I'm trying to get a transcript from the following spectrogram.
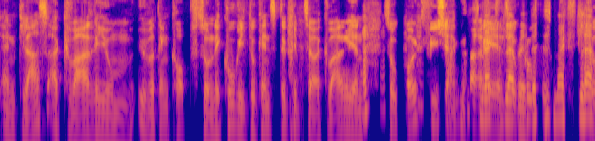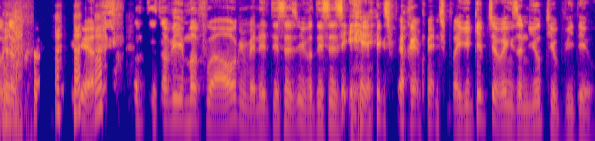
ein Glasaquarium über den Kopf. So eine Kugel. Du kennst, da gibt's ja Aquarien, so Goldfisch-Aquarien. Level. So das ist Next Level. ja. Und das habe ich immer vor Augen, wenn ich dieses, über dieses Ehe-Experiment spreche. Gibt's übrigens ein YouTube-Video.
